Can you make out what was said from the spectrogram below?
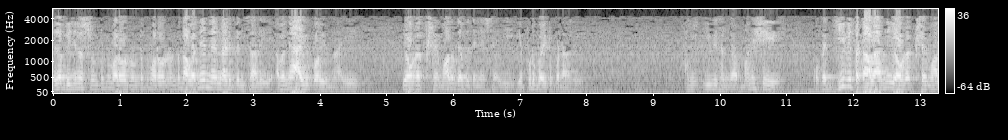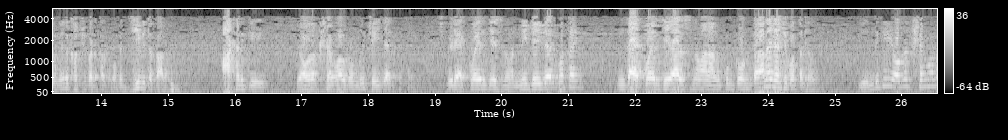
ఏదో బిజినెస్ ఉంటుంది మరొకటి ఉంటుంది మరొకటి ఉంటుంది. అవన్నీ నేను నడిపించాలి. అవన్నీ ఆగిపోయి ఉన్నాయి. యోగక్షేమాలు దెబ్బతినేశాయి. ఎప్పుడు బయటపడాలి? అని ఈ విధంగా మనిషి ఒక జీవిత కాలాన్ని యోగక్షేమాల మీద ఖర్చు పెడతారు ఒక జీవిత కాలం ఆఖరికి యోగక్షేమాలు రెండు చేయి జారిపోతాయి వీడు ఎక్వైర్ చేసినవన్నీ చేయి జారిపోతాయి ఇంకా ఎక్వైర్ చేయాల్సినవి అని అనుకుంటూ ఉంటానే చచ్చిపోతాడు. ఎందుకు యోగక్షేమాలు?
